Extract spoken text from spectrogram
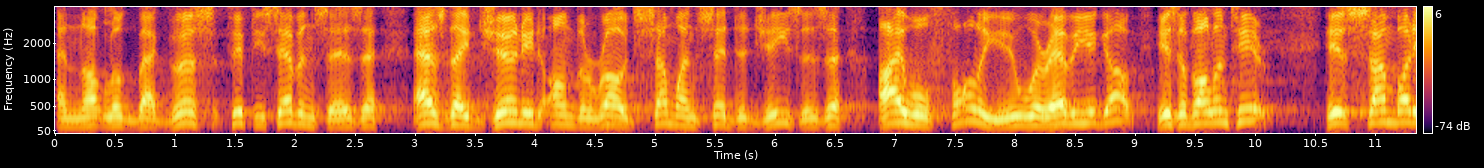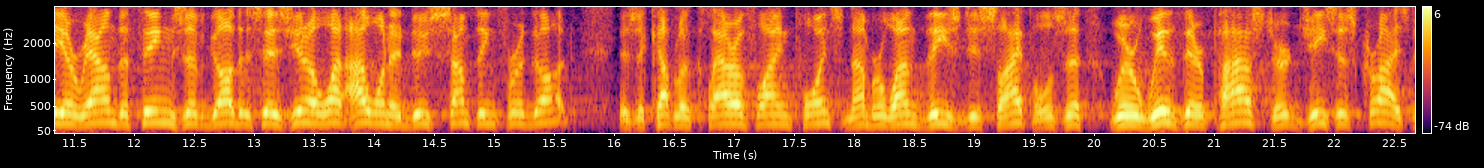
and not look back. Verse 57 says, As they journeyed on the road, someone said to Jesus, I will follow you wherever you go. Here's a volunteer. Here's somebody around the things of God that says, You know what? I want to do something for God. There's a couple of clarifying points. Number one, these disciples uh, were with their pastor, Jesus Christ.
